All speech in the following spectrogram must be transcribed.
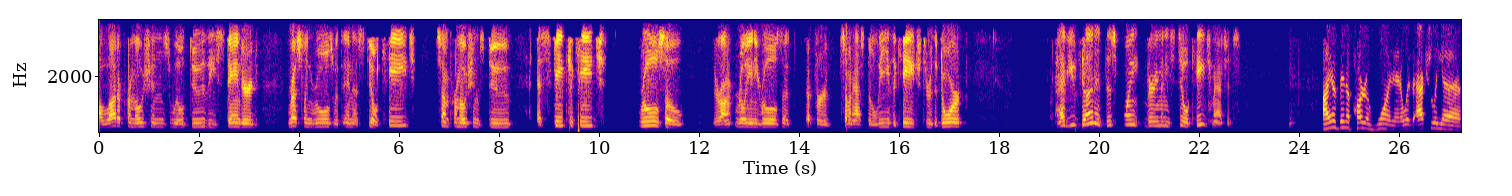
a lot of promotions will do the standard wrestling rules within a steel cage. Some promotions do escape the cage rules, so there aren't really any rules except for someone has to leave the cage through the door. Have you done at this point very many steel cage matches? I have been a part of one, and it was actually a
